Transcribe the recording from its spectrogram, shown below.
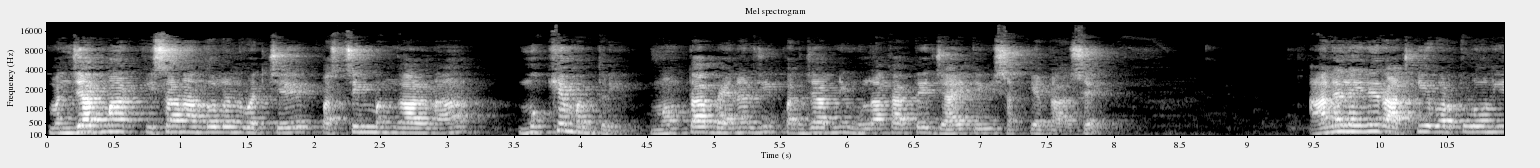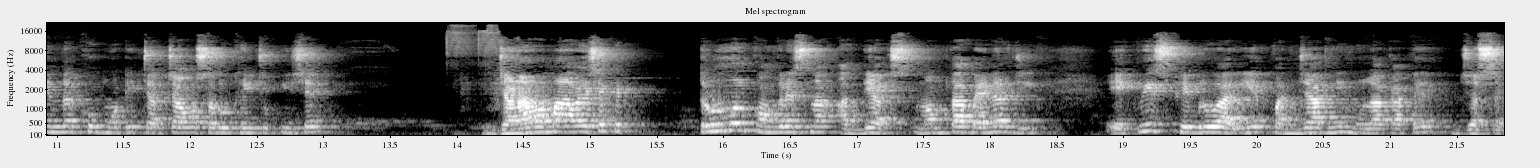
પંજાબમાં કિસાન આંદોલન વચ્ચે પશ્ચિમ બંગાળના મુખ્યમંત્રી મમતા બેનર્જી પંજાબની મુલાકાતે જાય તેવી શક્યતા છે આને લઈને રાજકીય વર્તુળોની અંદર ખૂબ મોટી ચર્ચાઓ શરૂ થઈ ચૂકી છે. જણાવવામાં આવે છે કે તૃણમૂલ કોંગ્રેસના અધ્યક્ષ મમતા બેનર્જી એકવીસ ફેબ્રુઆરીએ પંજાબની મુલાકાતે જશે.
